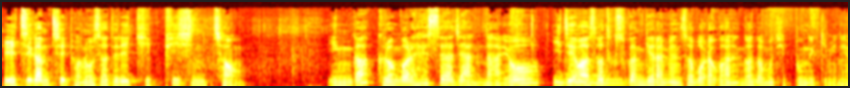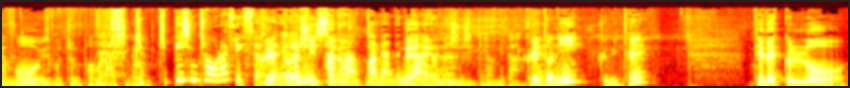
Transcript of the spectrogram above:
일찌감치 변호사들이 기피 신청 인가 그런 걸 했어야 하지 않나요? 이제 와서 음. 특수관계라면서 뭐라고 하는 건 너무 뒷북 느낌이네요. 오, 요즘 좀 법을 아시네. 기, 기피 신청을 할 수 있어요. 그랬더니 만약에 할수 있어요. 판사 마음에 안 든다 네, 이러면 할수 있긴 합니다. 네. 그랬더니 그 밑에 대댓글로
